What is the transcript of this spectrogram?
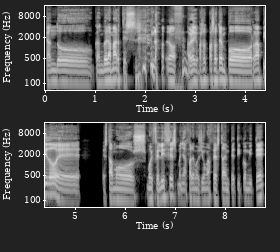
cando cando era martes. no, no, a verdade que pasou pasou tempo rápido e eh, estamos moi felices. Mañá faremos unha festa en Petit Comité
